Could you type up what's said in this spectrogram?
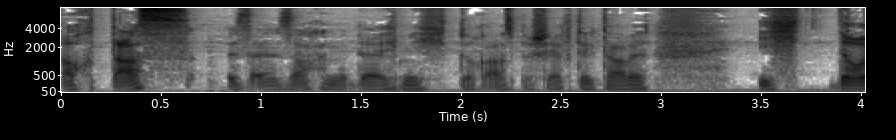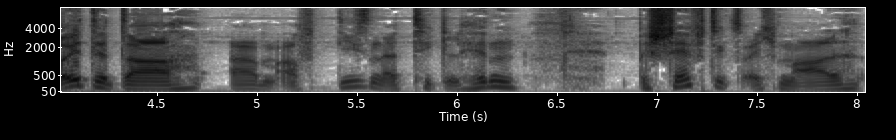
auch das ist eine Sache, mit der ich mich durchaus beschäftigt habe. Ich deute da ähm, auf diesen Artikel hin. Beschäftigt euch mal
